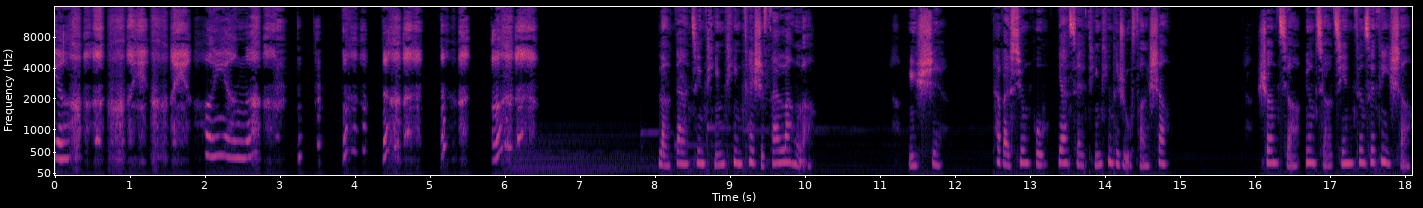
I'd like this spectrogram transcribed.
痒，好痒啊！老大见婷婷开始发浪了，于是他把胸部压在婷婷的乳房上，双脚用脚尖蹬在地上，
